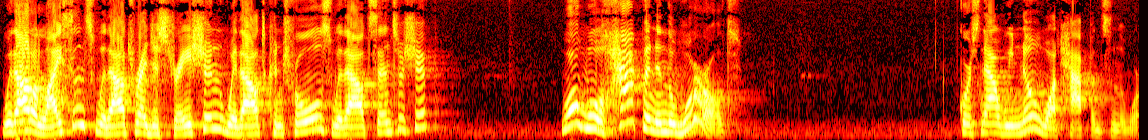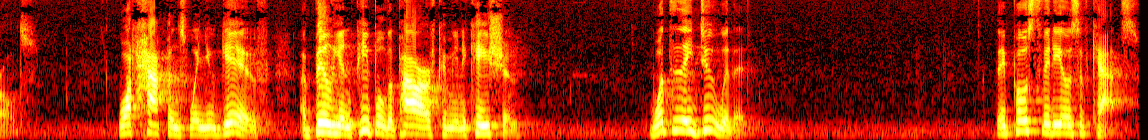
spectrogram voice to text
without a license, without registration, without controls, without censorship. What will happen in the world? Of course, now we know what happens in the world. What happens when you give a billion people the power of communication. What do they do with it? They post videos of cats.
